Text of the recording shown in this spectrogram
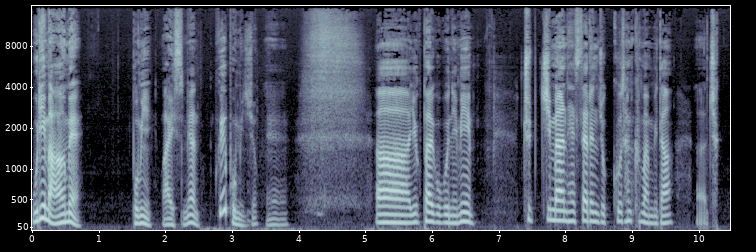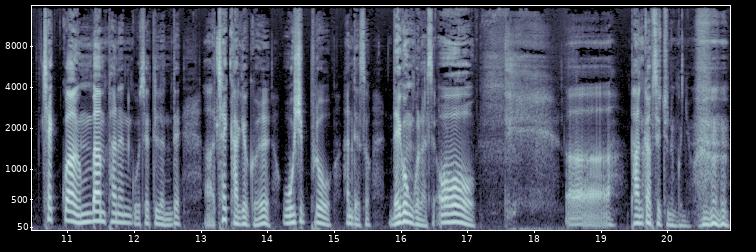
우리 마음에 봄이 와 있으면 그게 봄이죠. 예. 아, 6899님이 춥지만 햇살은 좋고 상큼합니다. 어, 책과 음반 파는 곳에 들렸는데 아, 책 가격을 50%한 데서 내공 골랐어요. 오, 어, 반값을 주는군요.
